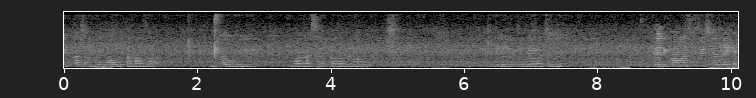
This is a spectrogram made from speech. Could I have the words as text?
म्हणजे इतका चांगला भाऊ होता माझा. इतका गुणी वाघासारखा माझा भाऊ. गेला तो देवाच्या घरी. त्यांनी कोणाचाच विचारलं काय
